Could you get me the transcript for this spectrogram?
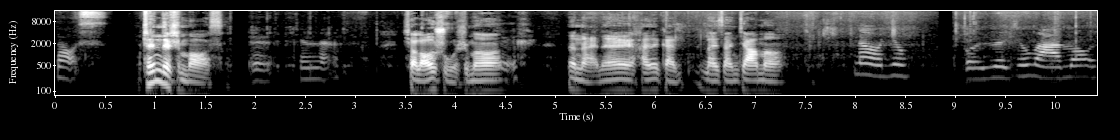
？mouse。真的是 mouse。嗯，真的。小老鼠是吗？那奶奶还得敢来咱家吗？那我就。我就把帽子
